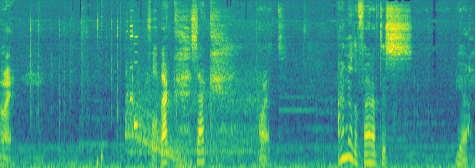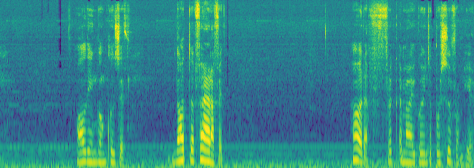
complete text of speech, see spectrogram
Alright. Fall back, Zach. Alright. I'm not a fan of this. Yeah. All inconclusive. Not a fan of it. How the frick am I going to pursue from here?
